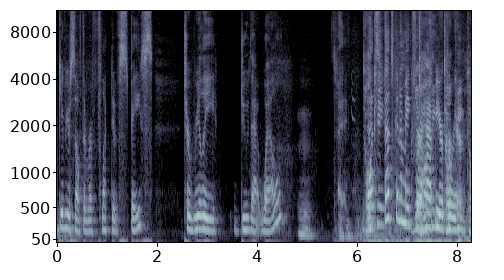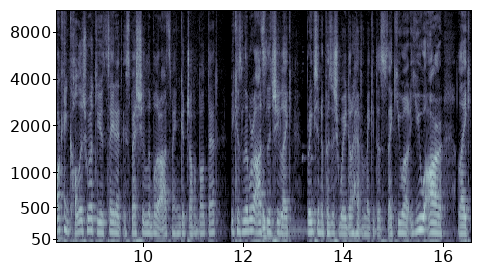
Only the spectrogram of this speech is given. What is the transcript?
give yourself the reflective space to really do that well. Mm-hmm. That's that's going to make for a happier talking, career. Talking college world, do you say that especially liberal arts make a good job about that? Because liberal arts literally like brings you in a position where you don't have to make it this like you are you are like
